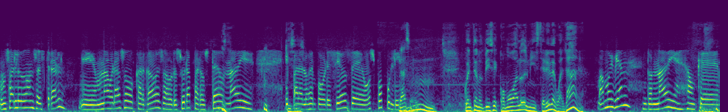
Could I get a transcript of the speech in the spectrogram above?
un saludo ancestral y un abrazo cargado de sabrosura para usted, don Nadie, y para los empobrecidos de Voz Populi. Cuéntenos, Vice, ¿cómo va lo del Ministerio de la Igualdad? Va muy bien, don Nadie, aunque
